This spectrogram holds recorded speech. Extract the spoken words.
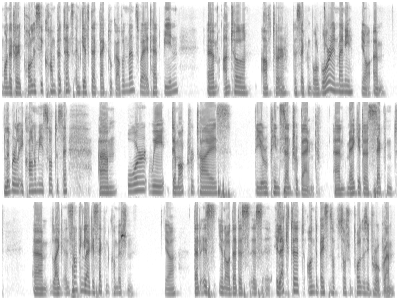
monetary policy competence and give that back to governments where it had been um, until after the Second World War in many you know um, liberal economies, so to say, um, or we democratize the European Central Bank and make it a second, um, like something like a second commission, yeah, that is you know that is, is elected on the basis of social policy program.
